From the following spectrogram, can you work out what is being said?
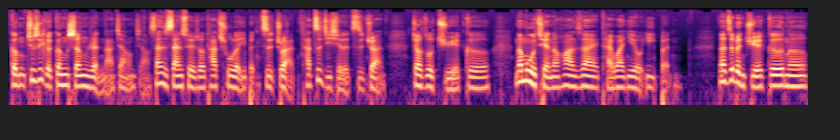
更就是一个更生人呐。这样讲，三十三岁的时候，他出了一本自传，他自己写的自传叫做《绝歌》。那目前的话，在台湾也有一本。那这本《绝歌》呢，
